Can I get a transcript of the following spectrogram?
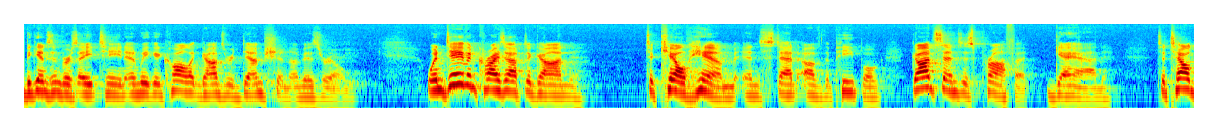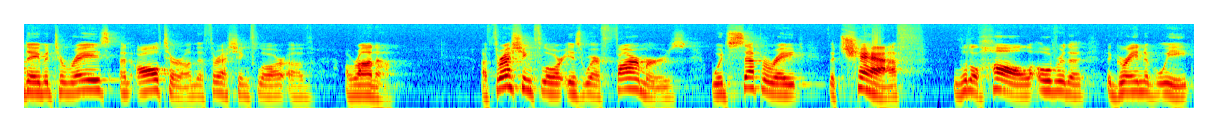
begins in verse 18, and we could call it God's redemption of Israel. When David cries out to God to kill him instead of the people, God sends his prophet, Gad, to tell David to raise an altar on the threshing floor of Araunah. A threshing floor is where farmers would separate the chaff, little hull, over the, the grain of wheat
